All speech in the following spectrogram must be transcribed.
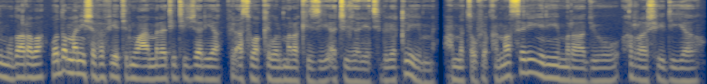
المضاربة وضمان شفافية المعاملات التجارية في الأسواق. والمراكز التجارية بالإقليم. محمد توفيق الناصري ريم راديو الراشدية.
